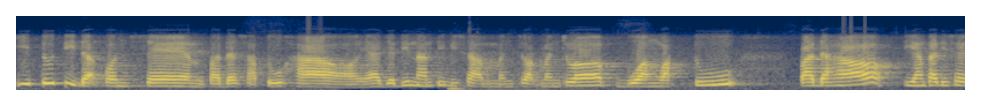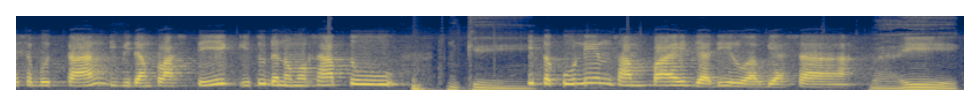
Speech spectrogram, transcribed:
itu tidak konsen pada satu hal, ya. Jadi nanti bisa mencolok-mencolok, buang waktu. Padahal yang tadi saya sebutkan di bidang plastik itu udah nomor satu. Oke. Ditekunin sampai jadi luar biasa Baik.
